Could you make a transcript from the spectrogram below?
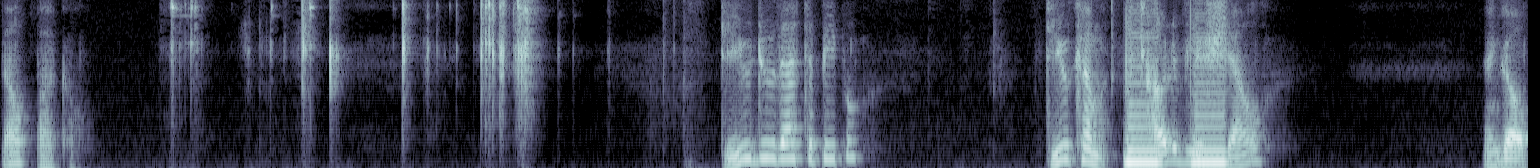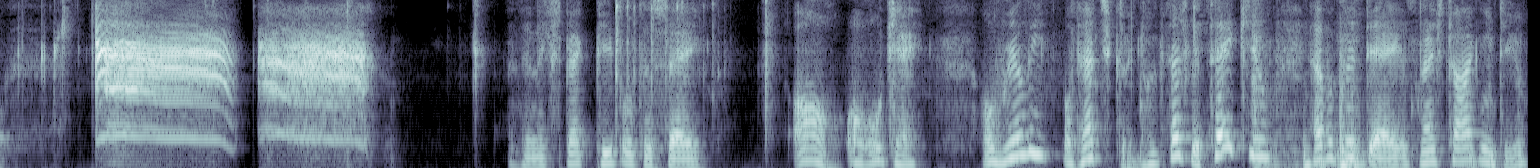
Belt buckle. Do you do that to people? Do you come out of your shell and go, ah, ah, and then expect people to say, oh, oh, okay. Oh, really? Oh, that's good. Oh, that's good. Thank you. Have a good day. It's nice talking to you.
